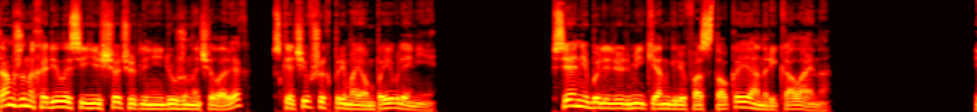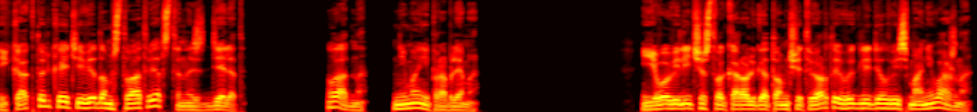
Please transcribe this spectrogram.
Там же находилось и еще чуть ли не дюжина человек, вскочивших при моем появлении. Все они были людьми Кенгри Фастока и Анрика Лайна. И как только эти ведомства ответственность делят? Ладно, не мои проблемы. Его Величество король Гатом IV выглядел весьма неважно.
